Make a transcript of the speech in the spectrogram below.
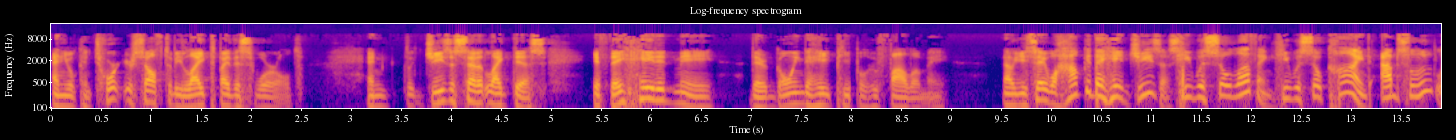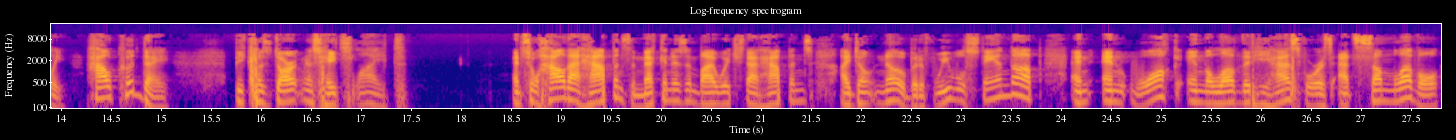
And you'll contort yourself to be liked by this world. And Jesus said it like this, if they hated me, they're going to hate people who follow me. Now you say, well, how could they hate Jesus? He was so loving. He was so kind. Absolutely. How could they? Because darkness hates light. And so how that happens, the mechanism by which that happens, I don't know. But if we will stand up and, and walk in the love that he has for us at some level,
